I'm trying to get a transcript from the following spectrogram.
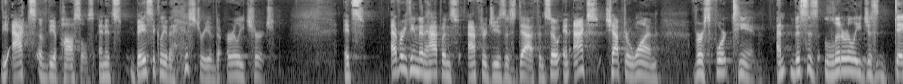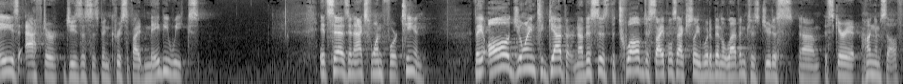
The Acts of the Apostles, and it's basically the history of the early church. It's everything that happens after Jesus' death. And so in Acts chapter 1, verse 14, and this is literally just days after Jesus has been crucified, maybe weeks. It says in Acts 1:14, they all joined together. Now, this is the 12 disciples, actually, would have been 11 because Judas um, Iscariot hung himself.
